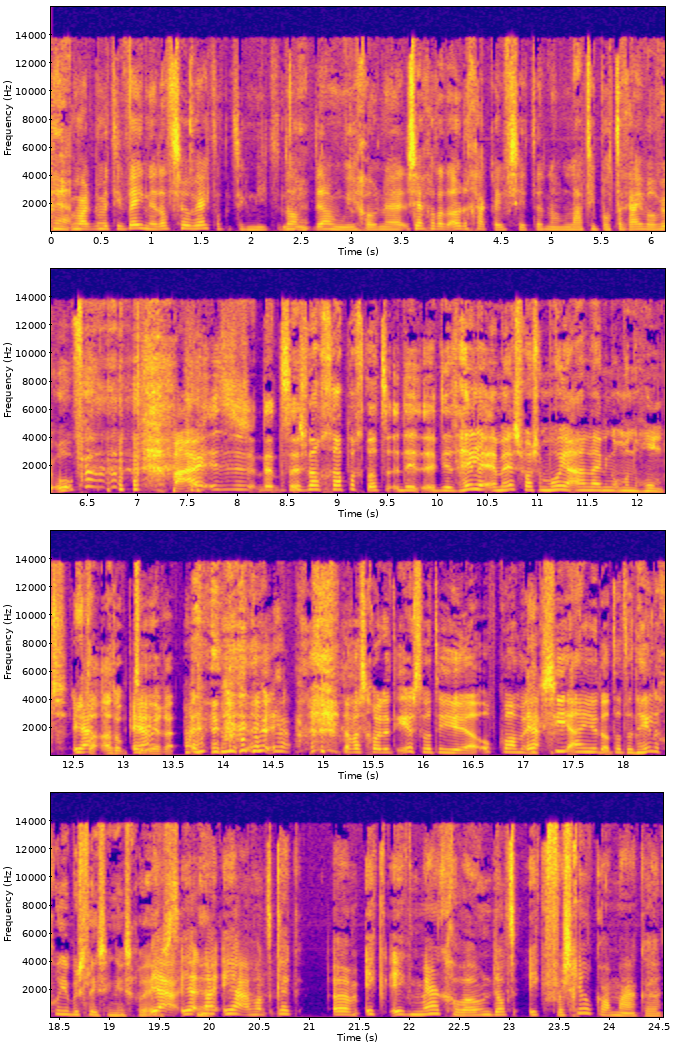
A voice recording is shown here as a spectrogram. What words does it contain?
Ja. maar met die benen, dat, zo werkt dat natuurlijk niet. Dan, dan moet je gewoon uh, zeggen dat, oh, dan ga ik even zitten. En dan laat die batterij wel weer op. maar het is, het is wel grappig dat dit, dit, hele MS was een mooie aanleiding om een hond te adopteren. Ja. dat was gewoon het eerste wat hij uh, opkwam. En ik zie aan je dat dat een hele goede beslissing is geweest. Ja, ja, nou, ja want kijk, Um, ik, ik merk gewoon dat ik verschil kan maken.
